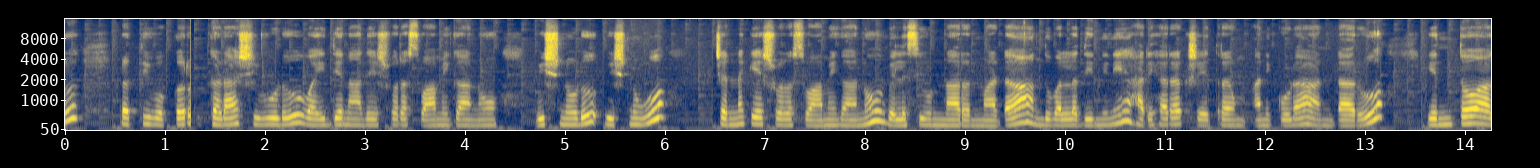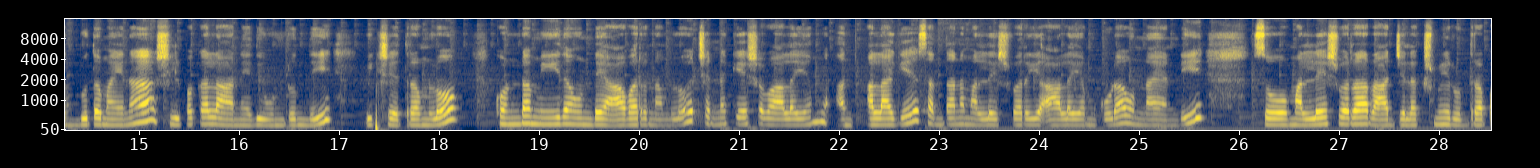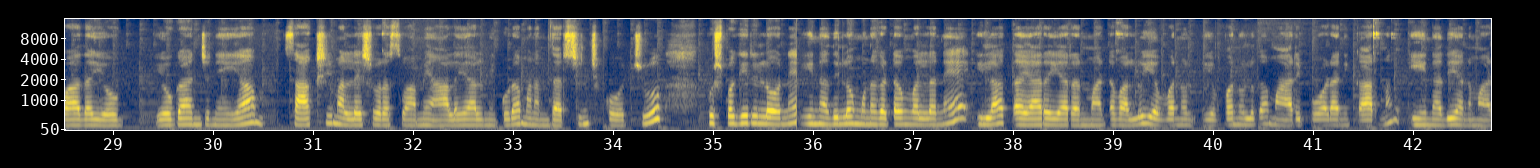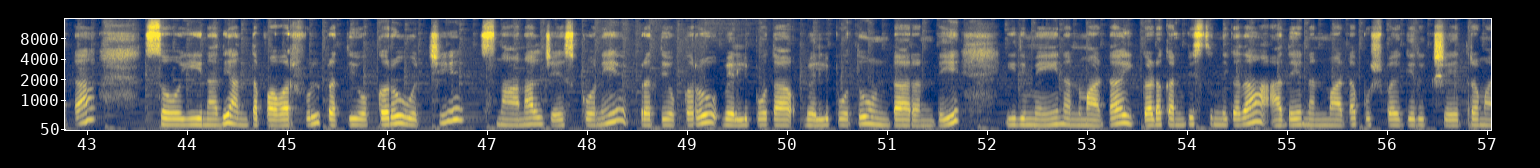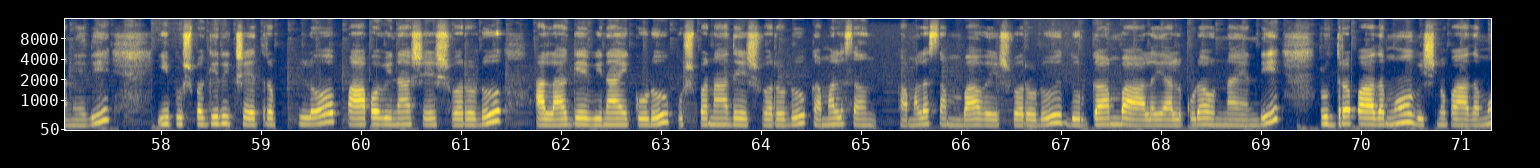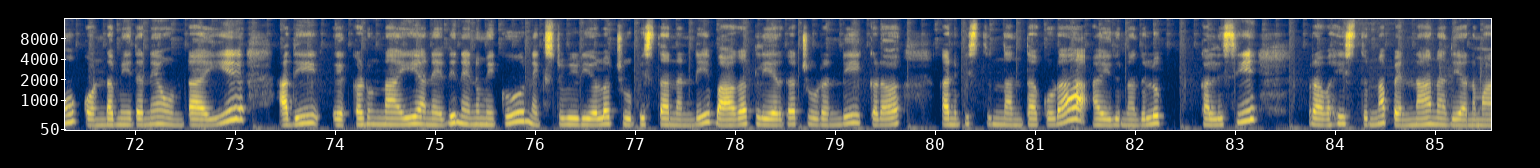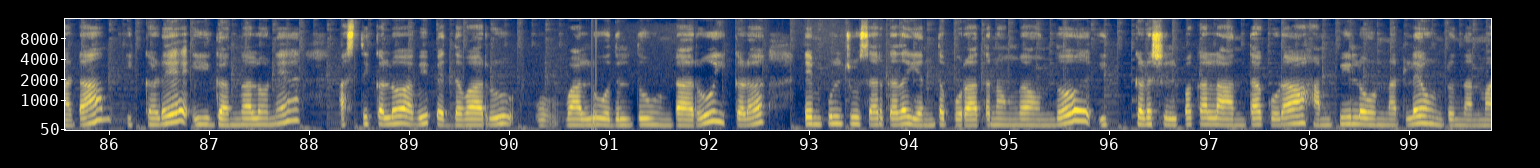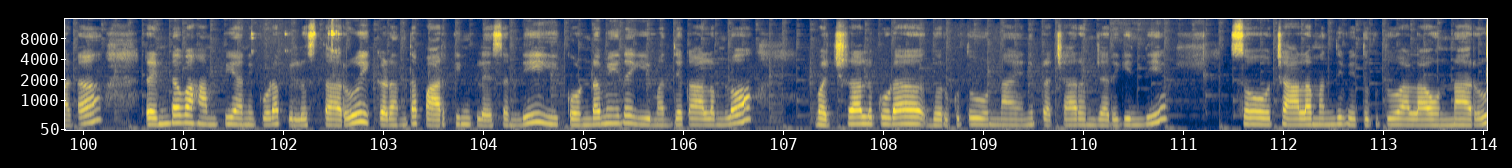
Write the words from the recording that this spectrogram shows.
ప్రతి ఒక్కరు ఇక్కడ శివుడు వైద్యనాథేశ్వర స్వామిగాను విష్ణుడు విష్ణువు చెన్నకేశ్వర స్వామిగాను వెలసి ఉన్నారనమాట అందువల్ల దీనిని హరిహర క్షేత్రం అని కూడా అంటారు. ఎంతో అద్భుతమైన శిల్పకళ అనేది ఉంటుంది ఈ క్షేత్రంలో. కొండ మీద ఉండే ఆవరణంలో చెన్నకేశవాలయం అన్- అలాగే సంతాన మల్లేశ్వరి ఆలయం కూడా ఉన్నాయండి. సో మల్లేశ్వర రాజ్యలక్ష్మి రుద్రపాద యో యోగాంజనేయ సాక్షి మల్లేశ్వర స్వామి ఆలయాలని కూడా మనం దర్శించుకోవచ్చు. పుష్పగిరిలోనే ఈ నదిలో మునగటం వల్లనే ఇలా తయారయ్యారనమాట వాళ్ళు. యవ్వను యవ్వనులుగా మారిపోవడానికి కారణం ఈ నది అనమాట సో ఈ నది అంత పవర్ఫుల్. ప్రతి ఒక్కరూ వచ్చి స్నానాలు చేసుకొని ప్రతి ఒక్కరూ వెళ్ళిపోతా వెళ్ళిపోతూ ఉంటారండి. ఇది మెయిన్ అన్నమాట. ఇక్కడ కనిపిస్తుంది కదా అదేనమాట పుష్పగిరి క్షేత్రం అనేది. ఈ పుష్పగిరి క్షేత్రంలో పాప వినాశ విశ్వేశ్వరుడు అలాగే వినాయకుడు పుష్పనాథేశ్వరుడు కమల సం కమల సంభావేశ్వరుడు దుర్గాంబ ఆలయాలు కూడా ఉన్నాయండి. రుద్రపాదము విష్ణుపాదము కొండ మీదనే ఉంటాయి. అది ఎక్కడున్నాయి అనేది నేను మీకు నెక్స్ట్ వీడియోలో చూపిస్తానండి. బాగా క్లియర్గా చూడండి. ఇక్కడ కనిపిస్తుందంతా కూడా ఐదు నదులు కలిసి ప్రవహిస్తున్న పెన్నా నది అన్నమాట. ఇక్కడే ఈ గంగలోనే అస్థికలు అవి పెద్దవారు వాళ్ళు వదులుతూ ఉంటారు. ఇక్కడ టెంపుల్ చూసారు కదా ఎంత పురాతనంగా ఉందో. ఇక్కడ శిల్పకళ అంతా కూడా హంపీలో ఉన్నట్లే ఉంటుందన్నమాట. రెండవ హంపి అని కూడా పిలుస్తారు. ఇక్కడంతా పార్కింగ్ ప్లేస్ అండి. ఈ కొండ మీద ఈ మధ్య కాలంలో వజ్రాలు కూడా దొరుకుతూ ఉన్నాయని ప్రచారం జరిగింది. సో చాలామంది వెతుకుతూ అలా ఉన్నారు.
